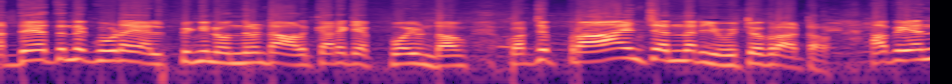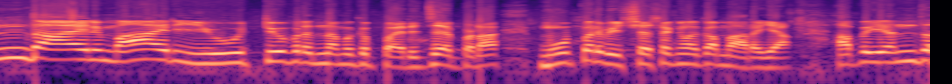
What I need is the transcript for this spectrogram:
അദ്ദേഹത്തിന്റെ കൂടെ ഹെൽപ്പിങ്ങിന് ഒന്ന് രണ്ട് ആൾക്കാരൊക്കെ എപ്പോഴും ഉണ്ടാവും. കുറച്ച് പ്രായം ചെന്നൊരു യൂട്യൂബർ ആട്ടോ അപ്പോൾ എന്തായാലും ആ ഒരു യൂട്യൂബർ നമുക്ക് പരിചയപ്പെടാം. മൂപ്പർ വിശേഷങ്ങളൊക്കെ അറിയാം. അപ്പോൾ എന്ത്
